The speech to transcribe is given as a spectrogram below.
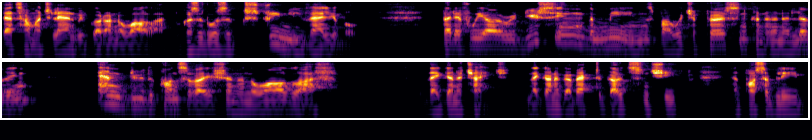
That's how much land we've got under wildlife because it was extremely valuable. But if we are reducing the means by which a person can earn a living and do the conservation and the wildlife they're going to change and they're going to go back to goats and sheep and possibly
